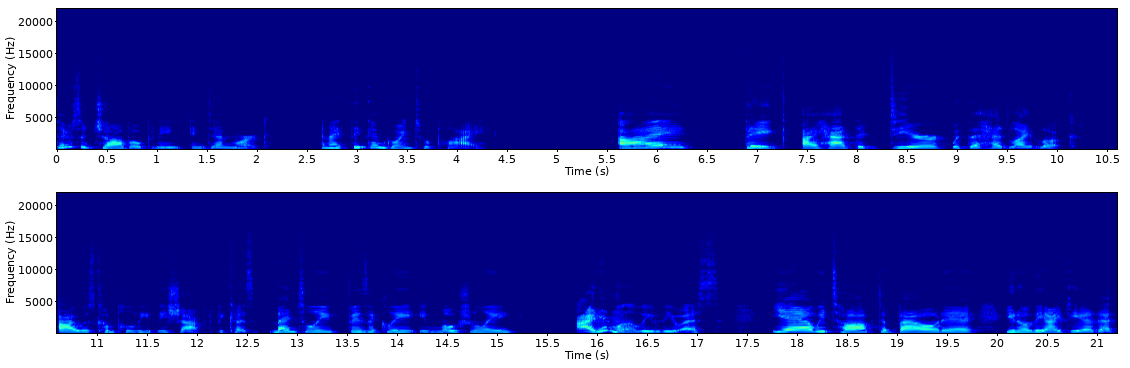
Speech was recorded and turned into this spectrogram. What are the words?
there's a job opening in Denmark and I think I'm going to apply. I think I had the deer with the headlight look. I was completely shocked because mentally, physically, emotionally, I didn't want to leave the US yeah, we talked about it. You know, the idea that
